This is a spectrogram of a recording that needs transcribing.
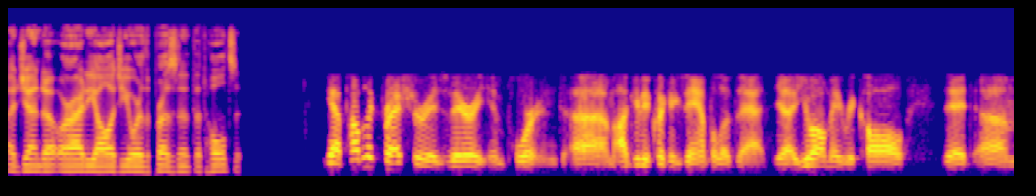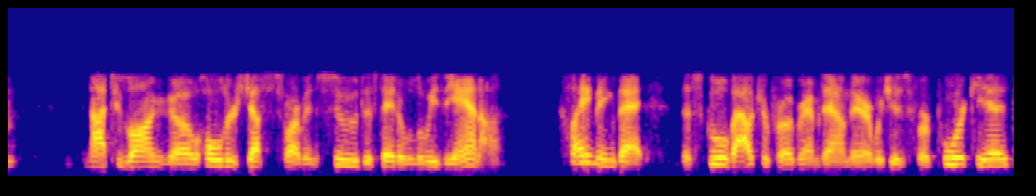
agenda or ideology or the president that holds it? Yeah, public pressure is very important. Um, I'll give you a quick example of that. Yeah, you all may recall that um, not too long ago, Holder's Justice Department sued the state of Louisiana, claiming that the school voucher program down there, which is for poor kids.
